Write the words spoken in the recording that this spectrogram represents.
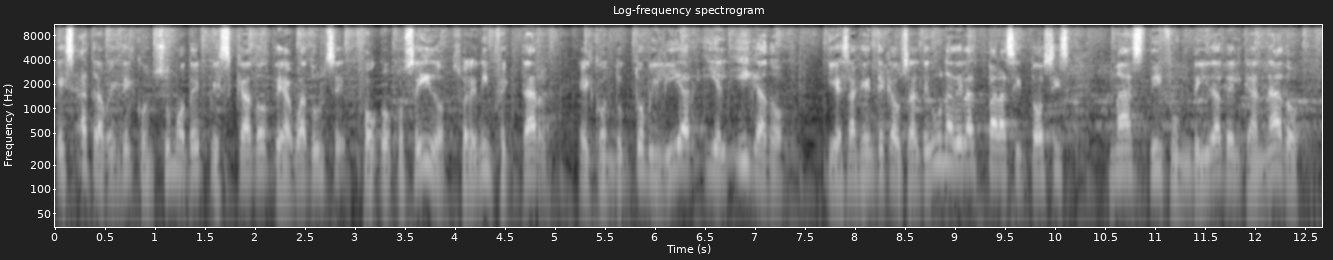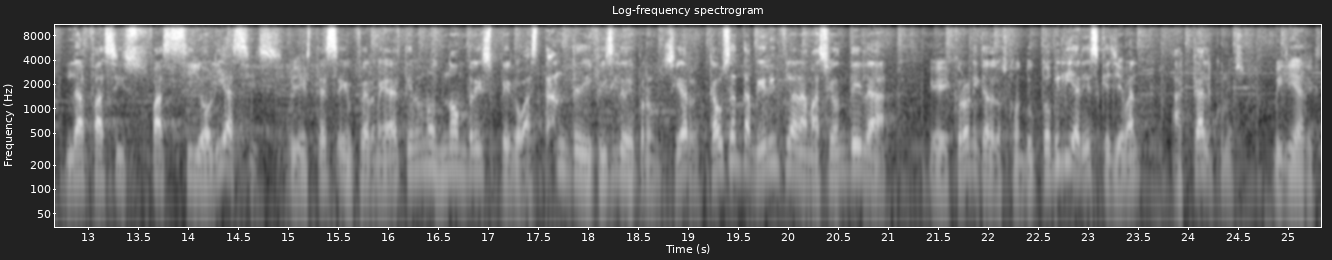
es a través del consumo de pescado de agua dulce poco cocido. Suelen infectar el conducto biliar y el hígado y es agente causal de una de las parasitosis más difundidas del ganado, la fascioliasis. Oye, estas enfermedades tienen unos nombres, pero bastante difíciles de pronunciar. Causan también inflamación de la eh, crónica de los conductos biliares que llevan a cálculos biliares.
